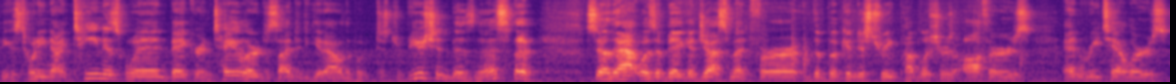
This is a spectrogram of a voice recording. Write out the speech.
because 2019 is when Baker and Taylor decided to get out of the book distribution business. So that was a big adjustment for the book industry, publishers, authors, and retailers.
